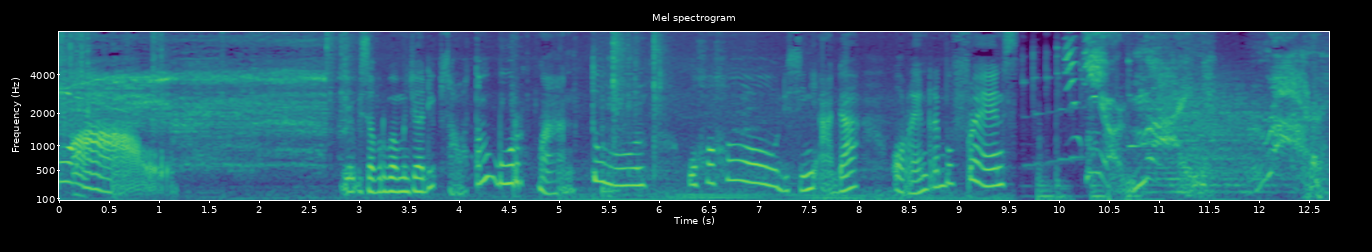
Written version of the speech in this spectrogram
Wow. Dia bisa berubah menjadi pesawat tempur. Mantul. Wow, di sini ada Orange Rainbow Friends. You're mine! Run!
